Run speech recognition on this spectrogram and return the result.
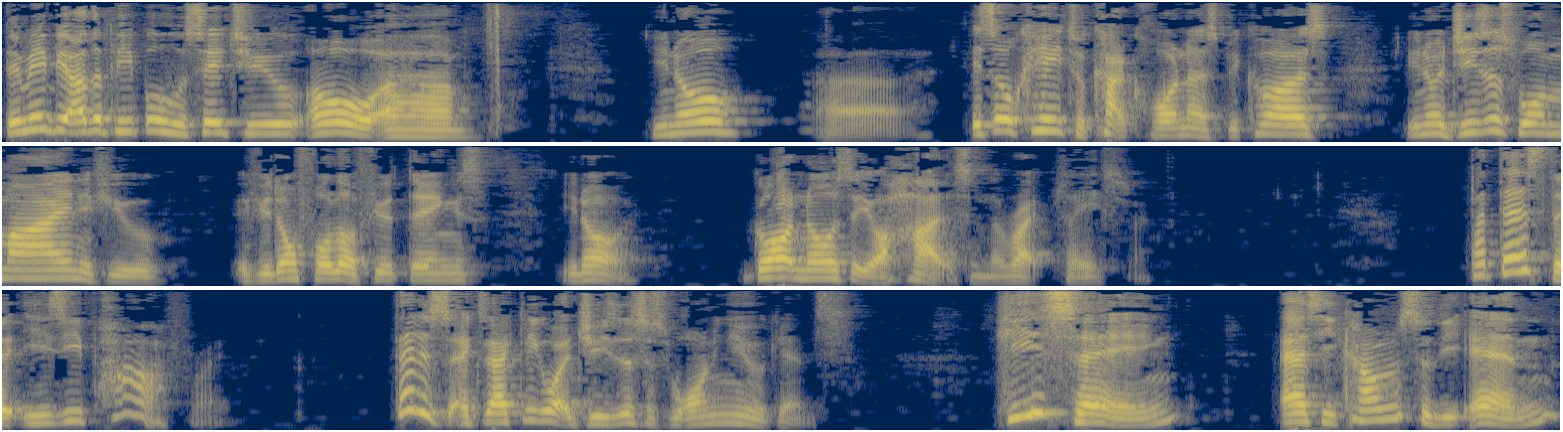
There may be other people who say to you, oh, uh, you know, uh, it's okay to cut corners because, you know, Jesus won't mind if you if you don't follow a few things, you know, God knows that your heart is in the right place. Right? But that's the easy path, right? That is exactly what Jesus is warning you against. He's saying, as he comes to the end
